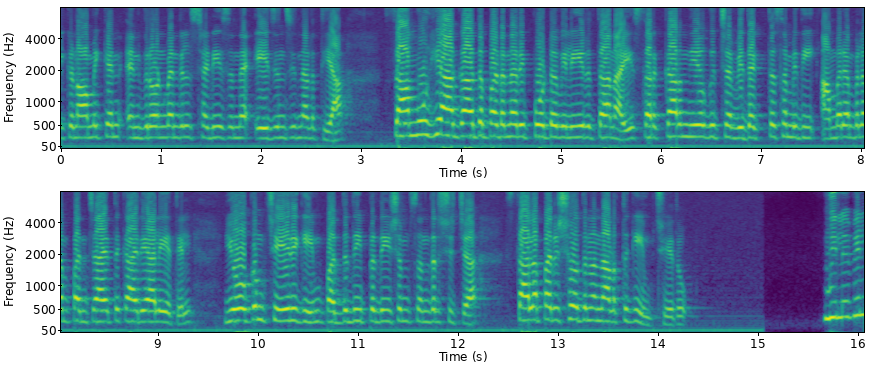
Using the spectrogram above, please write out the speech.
economic and environmental studies എന്ന ഏജൻസി നടത്തിയ സാമൂഹ്യാഘാത പഠന റിപ്പോർട്ട് വിലയിരുത്താനായി സർക്കാർ നിയോഗിച്ച വിദഗ്ധ സമിതി അമരമ്പലം പഞ്ചായത്ത് കാര്യാലയത്തിൽ യോഗം ചേരുകയും പദ്ധതി പ്രദേശം സന്ദർശിച്ച് സ്ഥലപരിശോധന നടത്തുകയും ചെയ്തു. നിലവിൽ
